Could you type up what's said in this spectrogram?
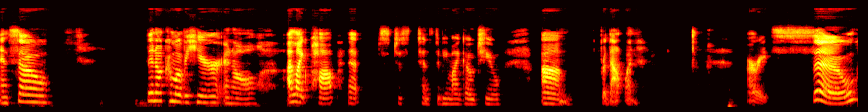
there. And so then I'll come over here and I'll, I like pop. That just tends to be my go-to um, for that one. All right, so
